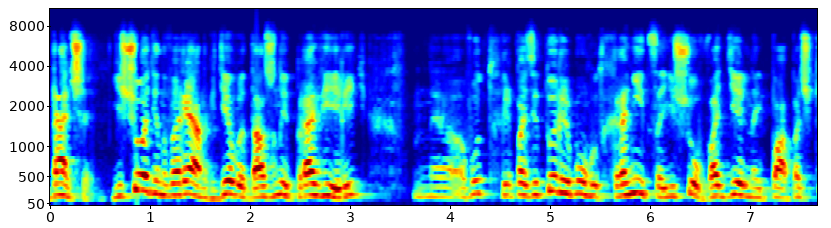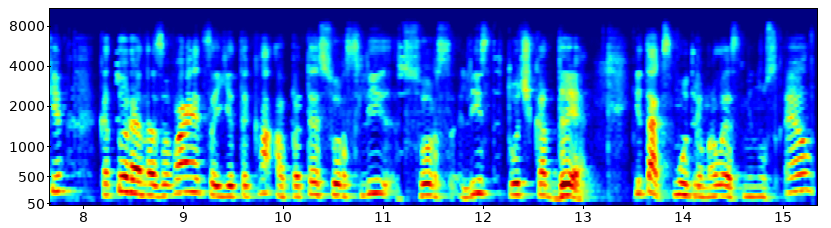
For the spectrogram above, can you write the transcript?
Дальше, еще один вариант, где вы должны проверить, вот репозитории могут храниться еще в отдельной папочке, которая называется etk apt source list.d. Итак, смотрим ls-l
